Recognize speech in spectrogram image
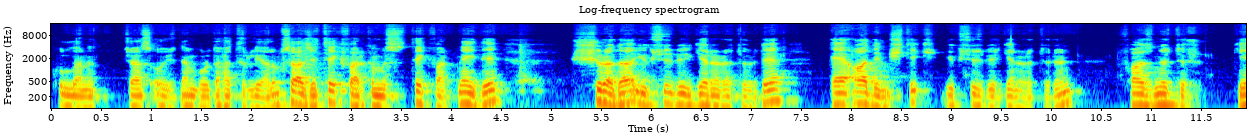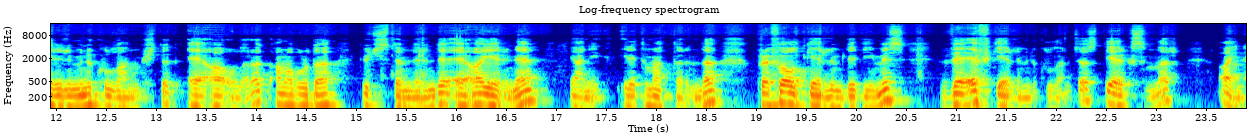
kullanacağız. O yüzden burada hatırlayalım. Sadece tek farkımız, tek fark neydi? Şurada yüksüz bir generatörde EA demiştik. Yüksüz bir generatörün faz nötr gerilimini kullanmıştık EA olarak ama burada güç sistemlerinde EA yerine yani iletim hatlarında prefault gerilim dediğimiz VF gerilimini kullanacağız. Diğer kısımlar aynı.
